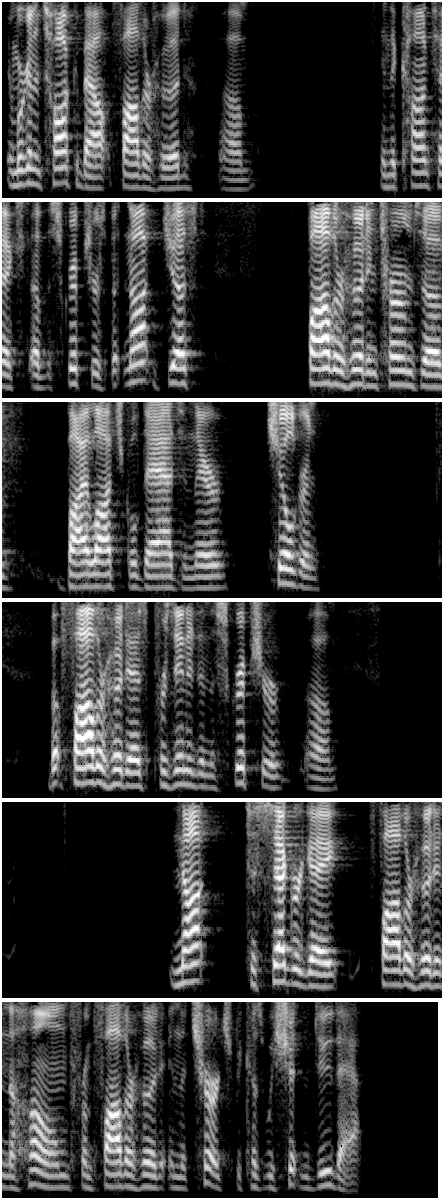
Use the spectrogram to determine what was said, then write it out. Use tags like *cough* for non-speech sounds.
and we're going to talk about fatherhood um, in the context of the scriptures, but not just fatherhood in terms of biological dads and their children. But fatherhood, as presented in the scripture, um, not to segregate fatherhood in the home from fatherhood in the church because we shouldn't do that.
